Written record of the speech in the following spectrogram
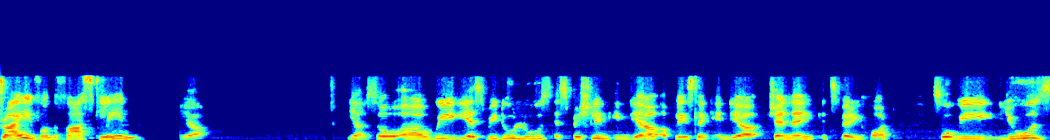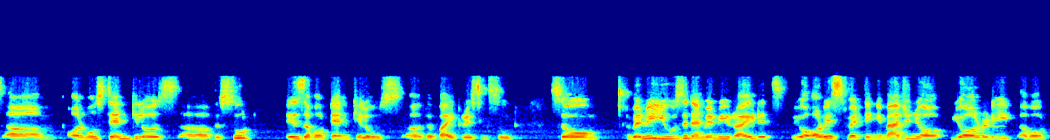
drive on the fast lane. Yeah. Yeah, so uh, we yes we do lose, especially in India, a place like India, Chennai. It's very hot, so we use um, almost 10 kilos. Uh, the suit is about 10 kilos, uh, the bike racing suit. So when we use it and when we ride, it's you're always sweating. Imagine you're you're already about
